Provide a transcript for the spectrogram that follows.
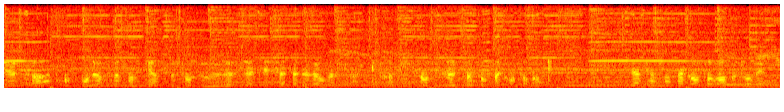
Alpha, transpondeur 75-72, la T7 à 9h25, trafic 119 550 au revoir. 19 550 au revoir, bonne journée. Est-ce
